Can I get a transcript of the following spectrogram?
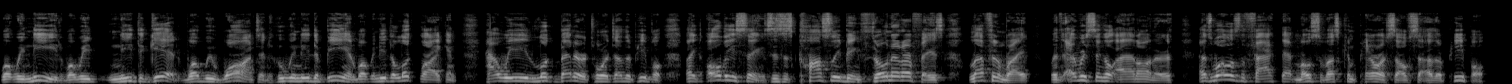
what we need, what we need to get, what we want, and who we need to be, and what we need to look like, and how we look better towards other people. Like all these things, this is constantly being thrown at our face, left and right, with every single ad on earth, as well as the fact that most of us compare ourselves to other people.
